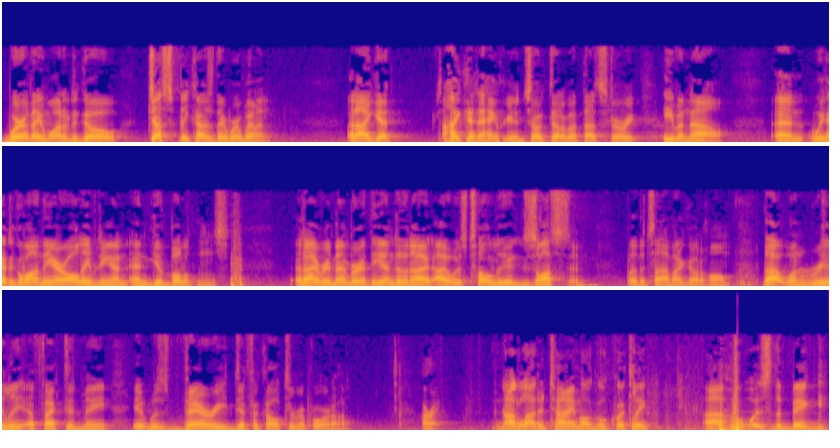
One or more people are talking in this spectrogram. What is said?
where they wanted to go just because they were women. And I get, I get angry and choked out about that story, even now. And we had to go on the air all evening and, and give bulletins. And I remember at the end of the night, I was totally exhausted by the time I got home. That one really affected me. It was very difficult to report on. All right. Not a lot of time. I'll go quickly. Uh, who was the big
